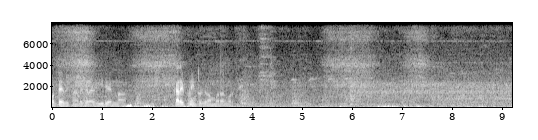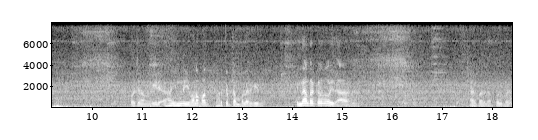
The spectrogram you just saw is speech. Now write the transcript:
ஃபோட்டோ எதுக்கு நான் எடுக்கிற? வீடியோ என்ன? கரெக்ட் பண்ணிகிட்டு இருக்கிறோம் பாருங்க ஒருத்தன் போச்சு நம்ம வீடியோ இன்னும் இவனை பார்த்து படுத்து விட்டான் போல இருக்குது இந்தாண்டு இருக்கிறதும் இதா அது பாரு புது பாரு.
